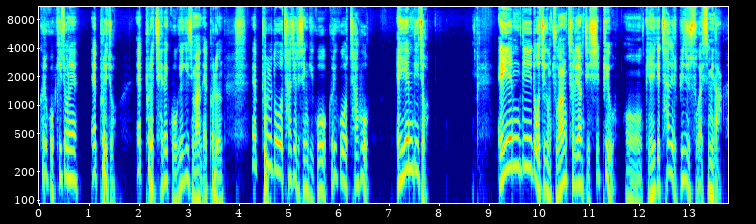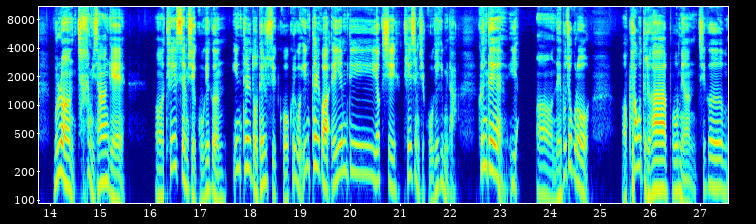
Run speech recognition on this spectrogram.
그리고 기존의 애플이죠. 애플의 최대 고객이지만 애플은 애플도 차질이 생기고 그리고 차후 AMD죠. AMD도 지금 중앙 처리 장치 CPU 어, 계획에 차질을 빚을 수가 있습니다. 물론 참 이상한 게 어, TSMC 고객은 인텔도 될 수 있고 그리고 인텔과 AMD 역시 TSMC 고객입니다. 그런데 이 어, 내부적으로 어, 파고 들어가 보면 지금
